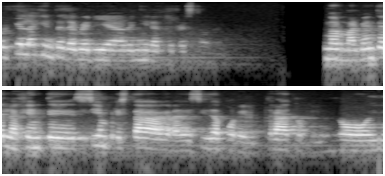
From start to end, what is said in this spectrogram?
¿Por qué la gente debería venir a tu restaurante? Normalmente la gente siempre está agradecida por el trato que les doy,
